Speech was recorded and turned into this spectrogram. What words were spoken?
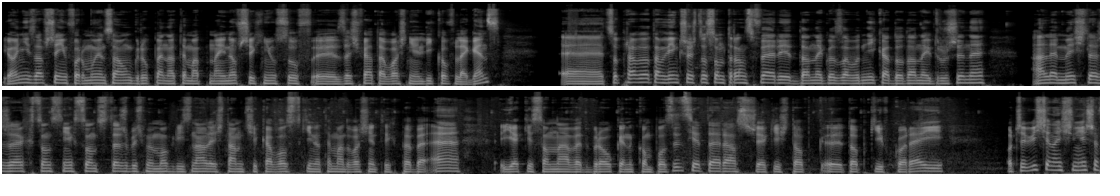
I oni zawsze informują całą grupę na temat najnowszych newsów e, ze świata właśnie League of Legends. E, Co prawda tam większość to są transfery danego zawodnika do danej drużyny, ale myślę, że chcąc nie chcąc też byśmy mogli znaleźć tam ciekawostki na temat właśnie tych PBE, jakie są nawet broken kompozycje teraz, czy jakieś top, y, topki w Korei. Oczywiście najsilniejsze,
